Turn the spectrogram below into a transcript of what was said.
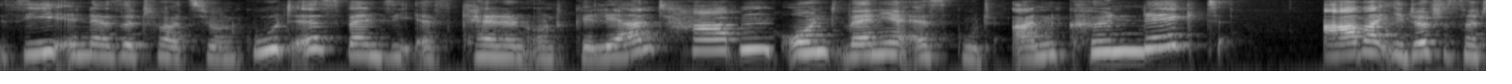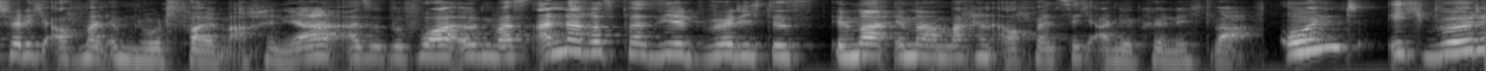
Sie in der Situation gut ist, wenn Sie es kennen und gelernt haben und wenn ihr es gut ankündigt. Aber ihr dürft es natürlich auch mal im Notfall machen, ja. Also bevor irgendwas anderes passiert, würde ich das immer, immer machen, auch wenn es nicht angekündigt war. Und ich würde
